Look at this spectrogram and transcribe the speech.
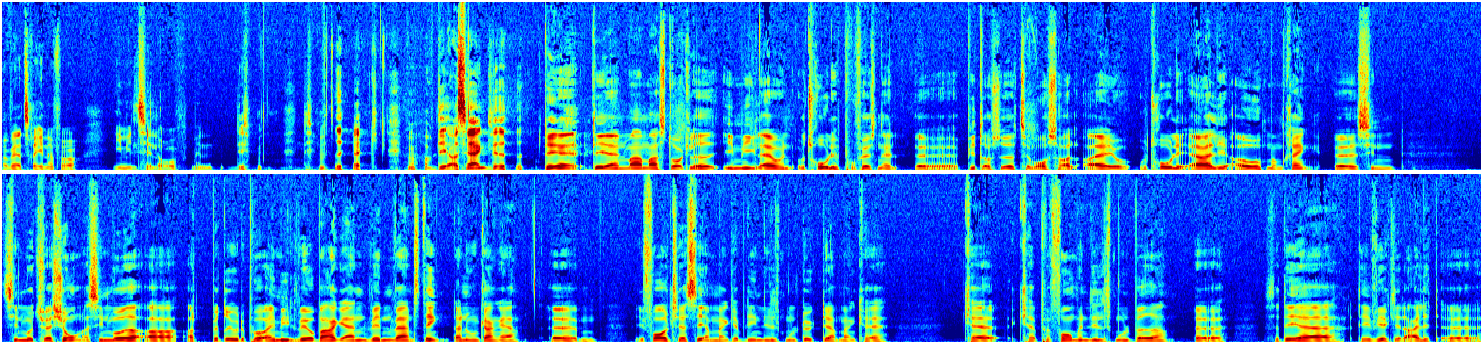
at være træner for Emil Tellerup, men det, det ved jeg ikke, om det også er en glæde. Det er, det er en meget, meget stor glæde. Emil er jo en utrolig professionel øh, bidragsyder til vores hold, og er jo utrolig ærlig og åben omkring øh, sin, sin motivation og sin måde at, at bedrive det på. Og Emil vil jo bare gerne vende hver en sten, der nu engang er. øhm, i forhold til at se, om man kan blive en lille smule dygtigere, om man kan, kan, kan performe en lille smule bedre. Øh, så det er, det er virkelig dejligt. Øh,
